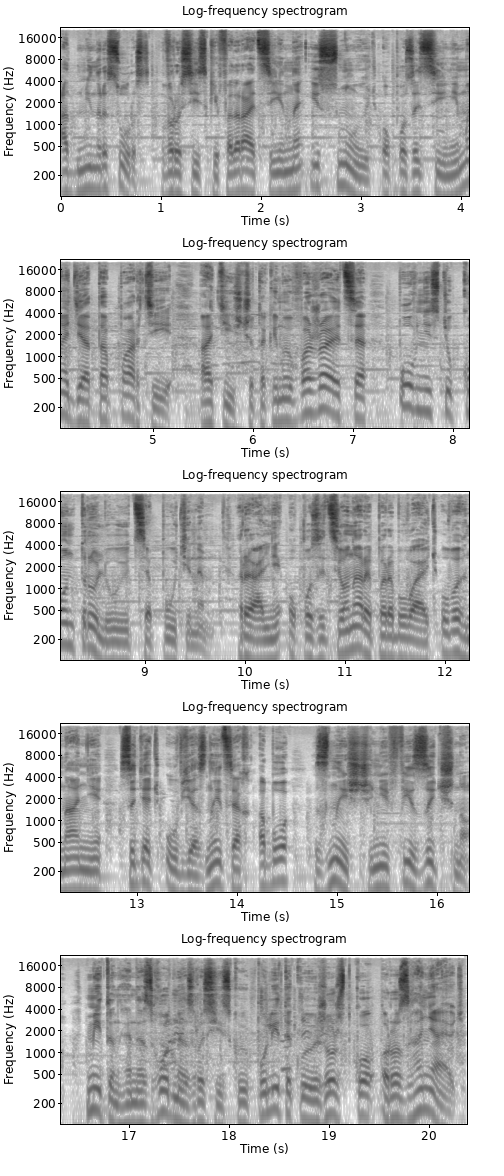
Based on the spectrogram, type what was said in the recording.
адмінресурс. В Російській Федерації не існують опозиційні медіа та партії, а ті, що такими вважаються, повністю контролюються Путіним. Реальні опозиціонери перебувають у вигнанні, сидять у в'язницях або знищені фізично. Мітинги незгодних з російською політикою жорстко розганяють,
